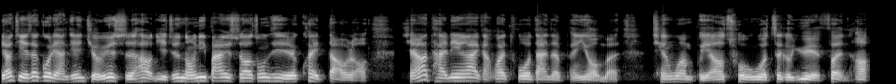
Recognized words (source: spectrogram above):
了解，再过两天，九月十号，也就是农历八月十号，中秋节快到了。想要谈恋爱、赶快脱单的朋友们，千万不要错过这个月份哈！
